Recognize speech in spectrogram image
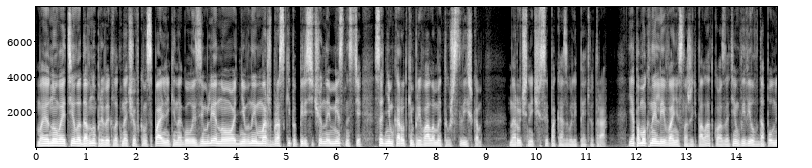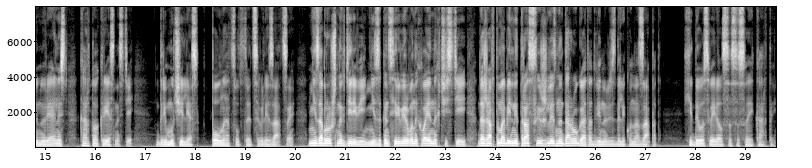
Мое новое тело давно привыкло к ночевкам в спальнике на голой земле, но дневные марш-броски по пересеченной местности с одним коротким привалом — это уж слишком. Наручные часы показывали пять утра. Я помог Нелли и Ване сложить палатку, а затем вывел в дополненную реальность карту окрестностей. Дремучий лес, полное отсутствие цивилизации. Ни заброшенных деревень, ни законсервированных военных частей, даже автомобильные трассы и железная дорога отодвинулись далеко на запад. Хидео сверился со своей картой,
